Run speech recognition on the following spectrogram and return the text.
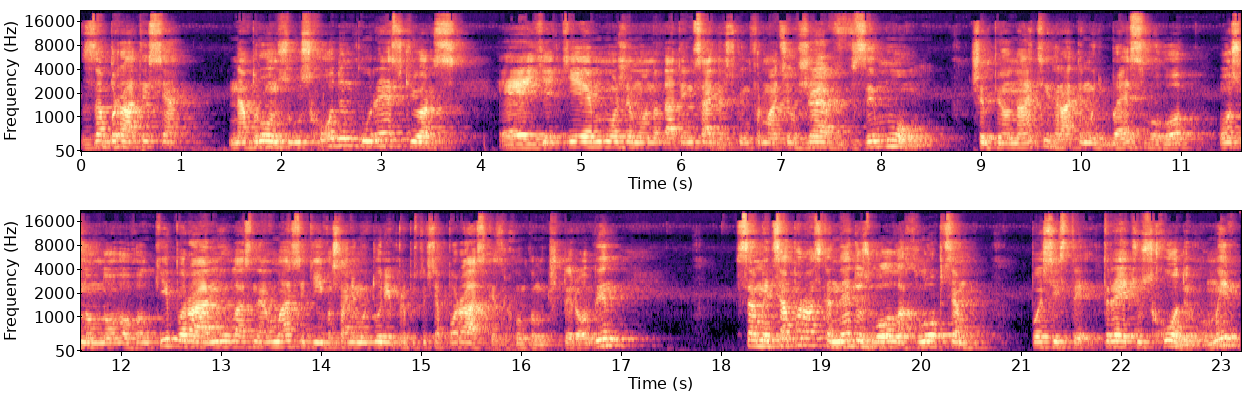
забратися на бронзову сходинку. Е, які можемо надати інсайдерську інформацію, вже в зимовому чемпіонаті гратимуть без свого основного голкіпера. Ну, власне, Алмаз, який в останньому турі припустився поразки з рахунком 4-1. Саме ця поразка не дозволила хлопцям посісти третю сходинку. Ми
